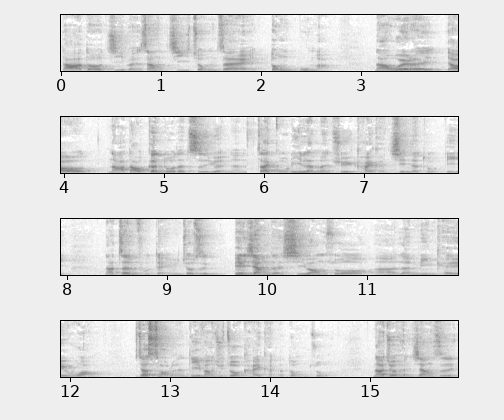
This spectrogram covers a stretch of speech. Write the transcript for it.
大家都基本上集中在东部嘛，那为了要拿到更多的资源呢，在鼓励人们去开垦新的土地。那政府等于就是变相的希望说，呃，人民可以往比较少人的地方去做开垦的动作，那就很像是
